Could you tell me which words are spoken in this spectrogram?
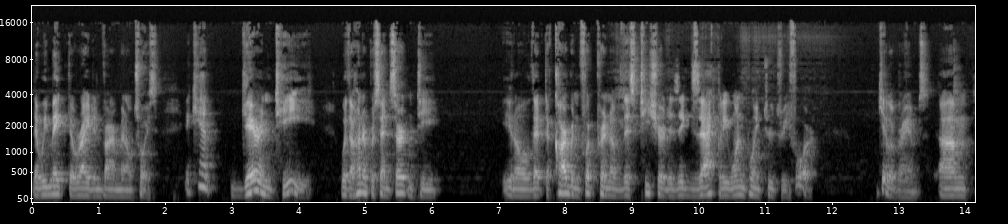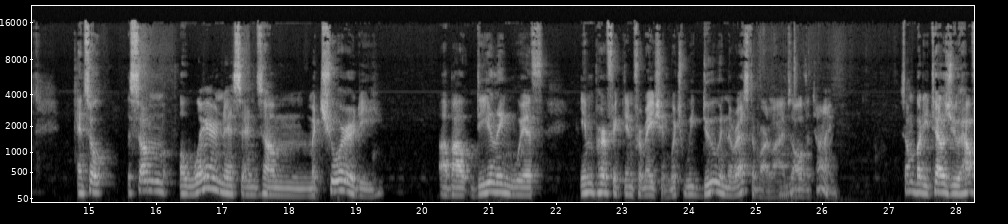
that we make the right environmental choice? It can't guarantee with 100% certainty you know that the carbon footprint of this t-shirt is exactly 1.234 kilograms. Um, and so some awareness and some maturity about dealing with imperfect information which we do in the rest of our lives all the time. Somebody tells you how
